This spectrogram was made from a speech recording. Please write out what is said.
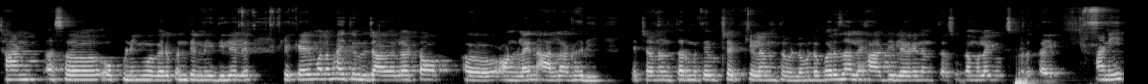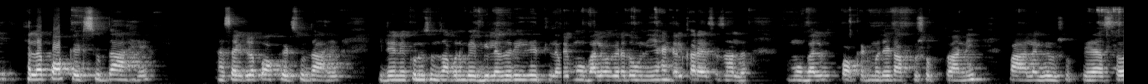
छान असं ओपनिंग वगैरे पण त्यांनी दिलेले हे काही मला माहिती नव्हतं ज्या वेळेला टॉप ऑनलाईन आला घरी त्याच्यानंतर मग ते चेक केल्यानंतर म्हटलं म्हणजे बरं झालं हा डिलेवरी नंतर सुद्धा मला यूज करता येईल. आणि ह्याला पॉकेट सुद्धा आहे ह्या साईडला पॉकेट सुद्धा आहे की जेणेकरून समजा आपण बेबीला जरी घेतलं मोबाईल वगैरे दोन्ही हँडल करायचं झालं मोबाईल पॉकेटमध्ये टाकू शकतो आणि बाळाला घेऊ शकतो. हे असं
